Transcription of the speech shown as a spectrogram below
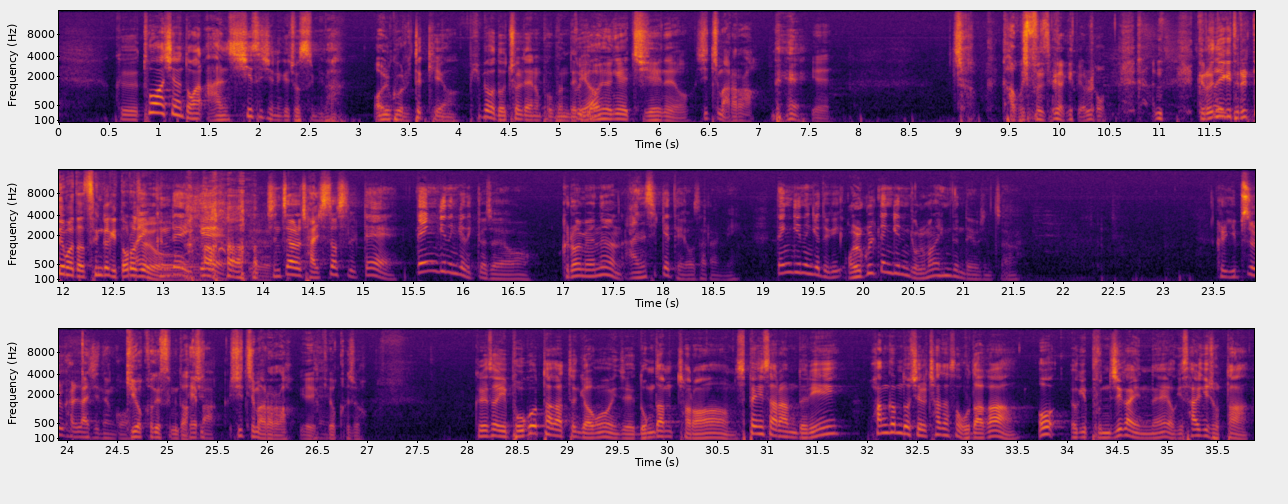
그 투어하시는 동안 안 씻으시는 게 좋습니다. 얼굴 특히요. 피부가 노출되는 그 부분들이요. 여행의 지혜네요. 씻지 말아라. 네. 예. 참 가고 싶은 생각이 별로. 안- 그런 얘기 들을 때마다 생각이 떨어져요. 아니, 근데 이게 예. 진짜로 잘 씻었을 때 땡기는 게 느껴져요. 그러면은 안 씻게 돼요, 사람이. 땡기는 게 되게 얼굴 땡기는 게 얼마나 힘든데요, 진짜. 그리고 입술 갈라지는 거. 기억하겠습니다. 대박. 씻, 지 말아라. 예, 네. 기억하죠. 그래서 이 보고타 같은 경우 이제 농담처럼 스페인 사람들이 황금 도시를 찾아서 오다가 어 여기 분지가 있네 여기 살기 좋다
